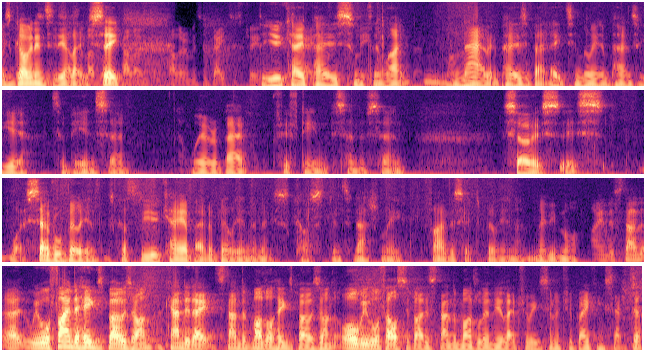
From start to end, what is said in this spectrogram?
is going into the LHC. level of colour- colour emissive data stream. The UK pays something like, well now it pays about 80 million pounds a year to be in CERN. We're about 15% of CERN. So it's, it's what, several billion. It's cost the UK about a billion and it's cost internationally five or six billion, maybe more. I understand. uh, we will find a Higgs boson, a candidate standard model Higgs boson, or we will falsify the standard model in the electroweak symmetry breaking sector.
